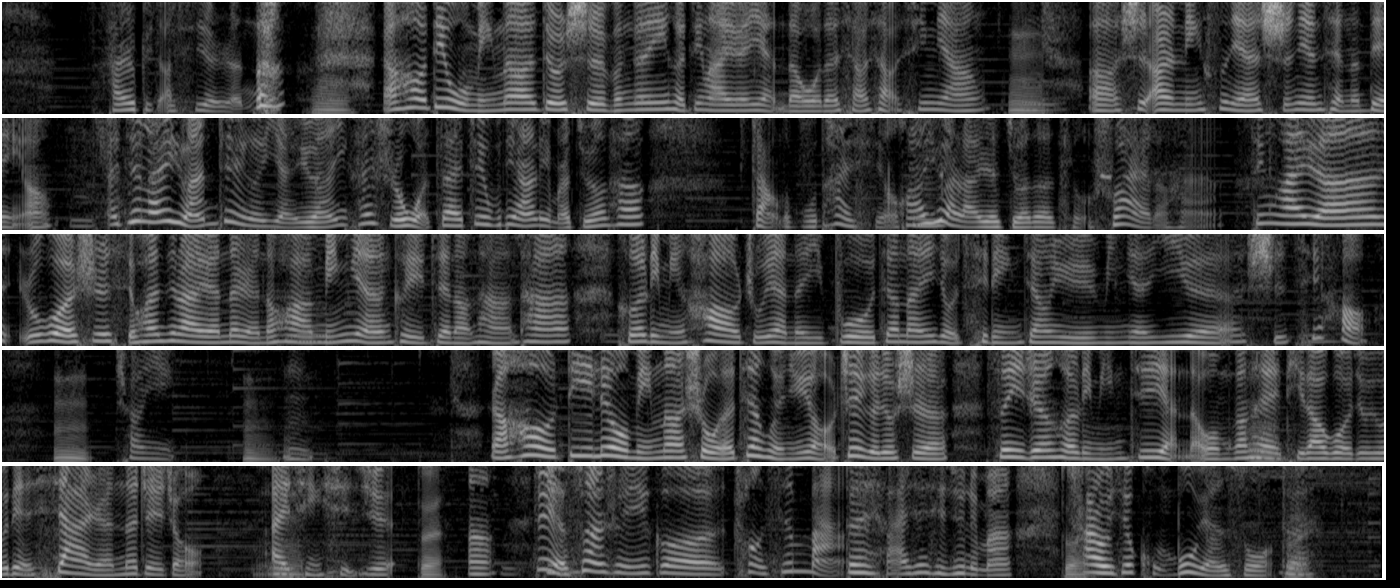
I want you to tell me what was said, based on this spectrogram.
还是比较吸引人的。嗯。然后第五名呢，就是文根英和金来源演的《我的小小新娘》。嗯。呃，是二零零四年，十年前的电影啊。嗯。哎，金来源这个演员，一开始我在这部电影里面觉得他。长得不太行，后来越来越觉得挺帅的。还金来源，如果是喜欢金来源的人的话，明年可以见到他。他和李明浩主演的一部《江南一九七零》将于明年一月十七号嗯上映。嗯嗯。然后第六名呢是我的见鬼女友，这个就是孙艺珍和李明基演的。我们刚才也提到过，就有点吓人的这种。爱情喜剧，对，嗯，这也算是一个创新吧。对，把爱情喜剧里面插入一些恐怖元素，对，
